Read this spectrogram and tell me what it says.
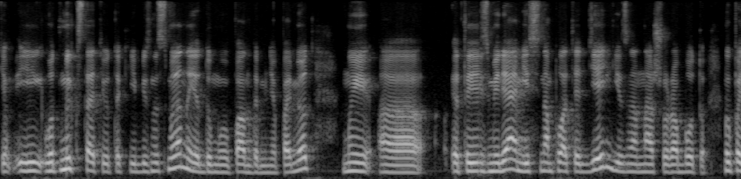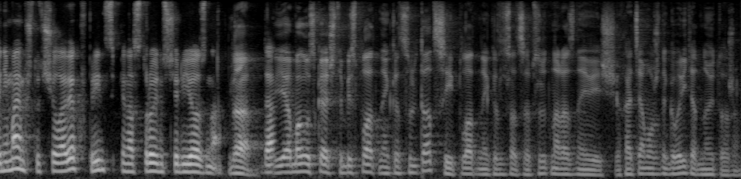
И вот мы, кстати, вот такие бизнесмены, я думаю, Панда меня поймет, мы э, это измеряем, если нам платят деньги за нашу работу, мы понимаем, что человек, в принципе, настроен серьезно. Да, да? я могу сказать, что бесплатные консультации и платные консультации абсолютно разные вещи, хотя можно говорить одно и то же.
